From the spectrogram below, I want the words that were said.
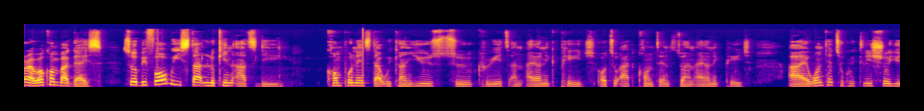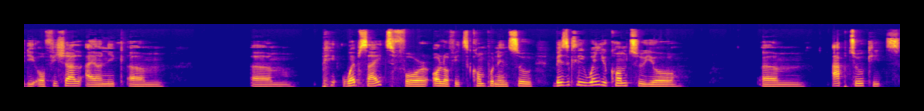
all right welcome back guys. So before we start looking at the components that we can use to create an ionic page or to add content to an ionic page i wanted to quickly show you the official ionic um, um, website for all of its components. So basically when you come to your um, app toolkit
